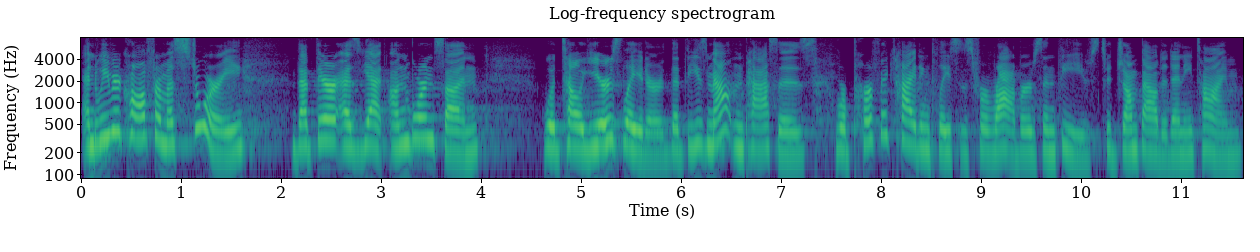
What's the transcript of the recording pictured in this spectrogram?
And we recall from a story that their as yet unborn son would tell years later that these mountain passes were perfect hiding places for robbers and thieves to jump out at any time.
